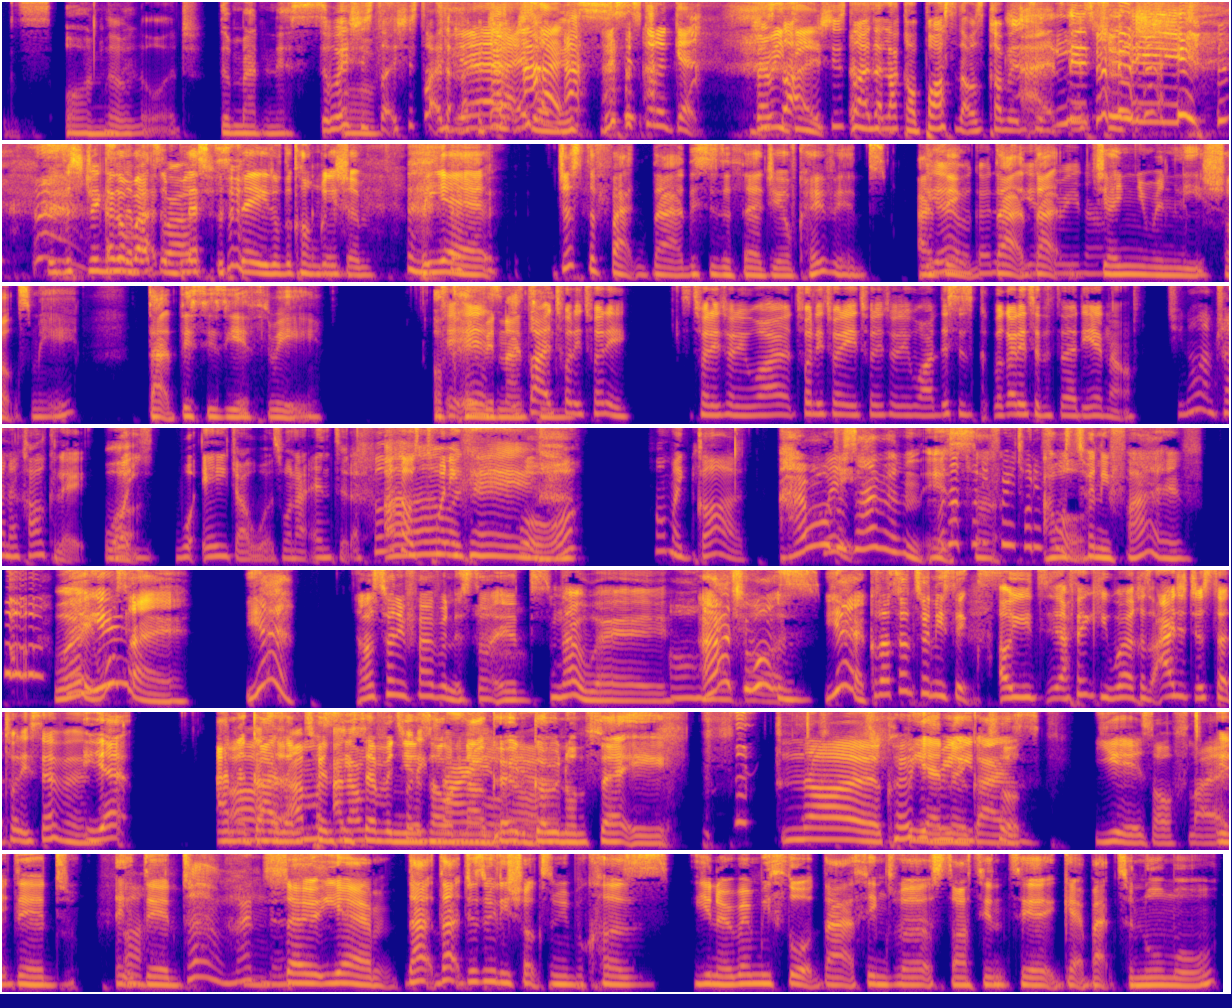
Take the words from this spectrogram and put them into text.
on Oh Lord, the madness. the way she started, she started. That yeah, like, it's like, this is gonna get She very started, deep. She started that like a pastor that was coming. To, Literally. with the strings I'm in the about to bless the stage of the congregation. But yeah, just the fact that this is the third year of COVID, I Yeah, think that that genuinely shocks me that this is year three of It is. COVID It nineteen. started 2020. 2021, 2020, 2021. This is we're going into the third year now. You know what I'm trying to calculate? What? What what age I was when I entered? I feel like I was Oh, 24. okay. Oh my god. How old Wait, was I when Was it's, I uh, 23, 24? I was twenty five. Were Wait, you? was I? Yeah, I was twenty five when it started. No way. Oh I actually God. was. Yeah, because I turned twenty six. Oh, you? I think you were because I just turned 27. Yeah. And the Oh, guys, so I'm I'm- and I'm 27 years old now, 29 going, now. going on 30. No, COVID But yeah, really no, guys. took years off. Like, It did. It Oh. did. Oh, madness. So yeah, that that just really shocks me because you know when we thought that things were starting to get back to normal,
